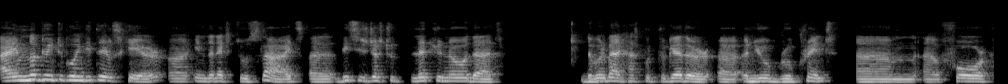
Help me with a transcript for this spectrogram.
I am not going to go in details here uh, in the next two slides. This is just to let you know that the World Bank has put together a new blueprint um, for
